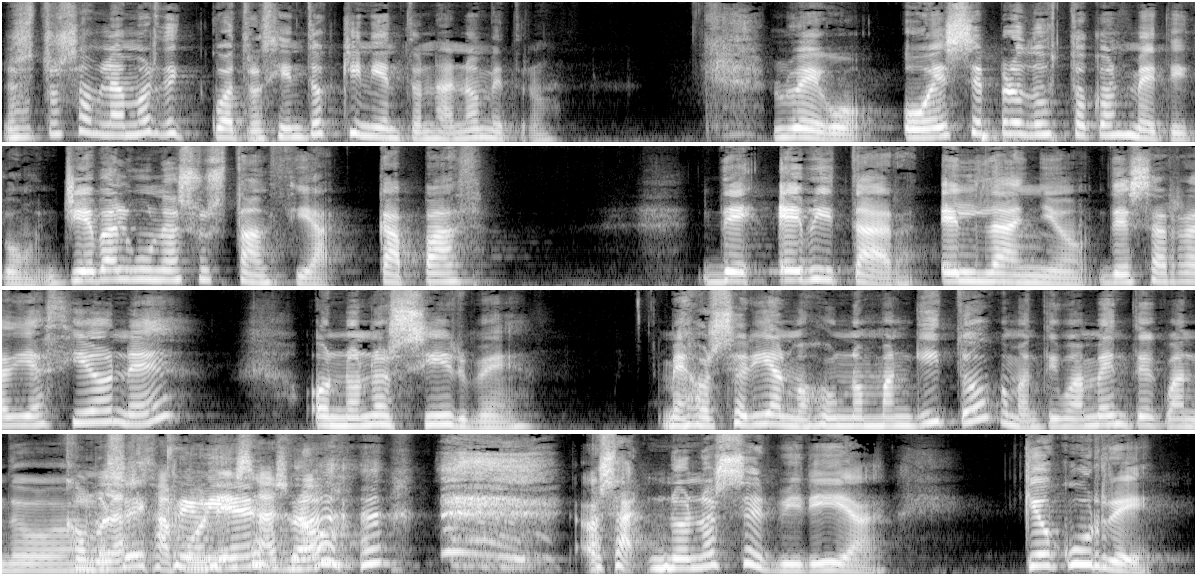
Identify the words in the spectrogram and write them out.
Nosotros hablamos de 400-500 nanómetros. Luego, o ese producto cosmético lleva alguna sustancia capaz de evitar el daño de esas radiaciones o no nos sirve. Mejor sería a lo mejor unos manguitos, como antiguamente cuando... Como las japonesas, ¿no? o sea, no nos serviría. ¿Qué ocurre?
